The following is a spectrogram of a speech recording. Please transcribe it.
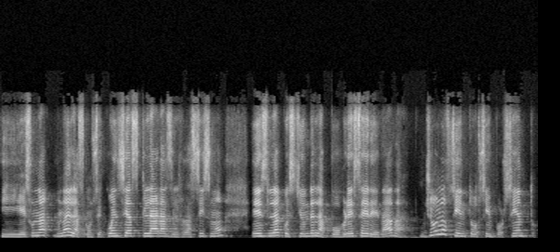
y es una, una de las consecuencias claras del racismo es la cuestión de la pobreza heredada. Yo lo siento 100%.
